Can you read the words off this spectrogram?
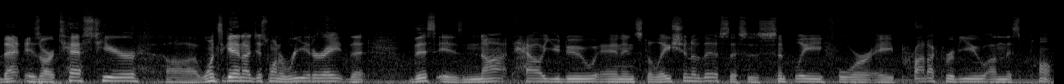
that is our test here. Uh, once again, I just want to reiterate that this is not how you do an installation of this. This is simply for a product review on this pump.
